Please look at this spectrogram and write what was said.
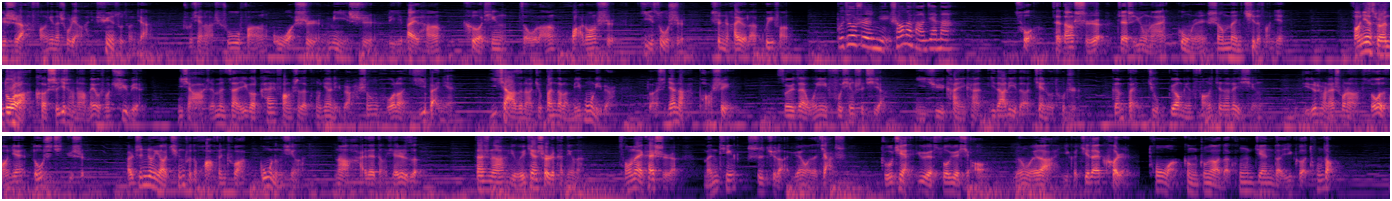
于是啊，房间的数量啊就迅速增加，出现了书房、卧室、密室、礼拜堂、客厅、走廊、化妆室、寄宿室，甚至还有了闺房。不就是女生的房间吗？错，在当时这是用来供人生闷气的房间。房间虽然多了，可实际上呢没有什么区别。你想啊，人们在一个开放式的空间里边生活了几百年，一下子呢就搬到了迷宫里边，短时间呢不好适应。所以在文艺复兴时期啊，你去看一看意大利的建筑图纸，根本就标明房间的类型。理论上来说呢，所有的房间都是起居室，而真正要清楚的划分出啊功能性啊，那还得等些日子。但是呢，有一件事是肯定的，从那开始。门厅失去了原有的价值，逐渐越缩越小，沦为了一个接待客人、通往更重要的空间的一个通道。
